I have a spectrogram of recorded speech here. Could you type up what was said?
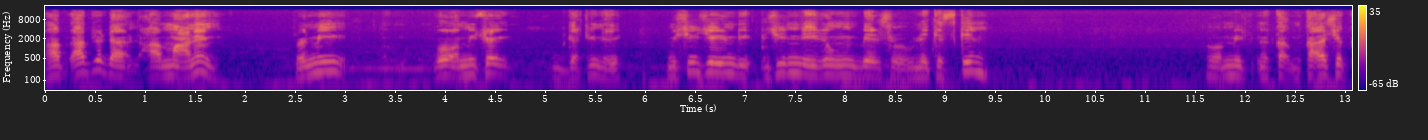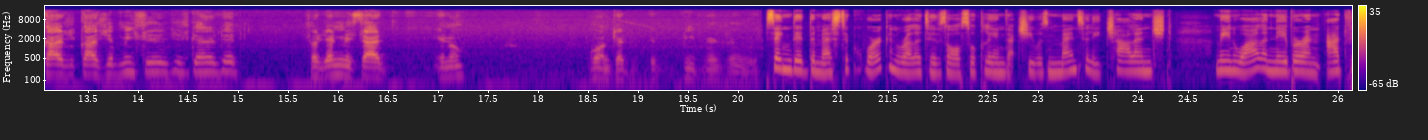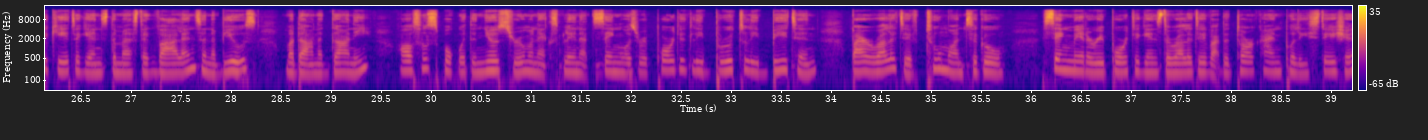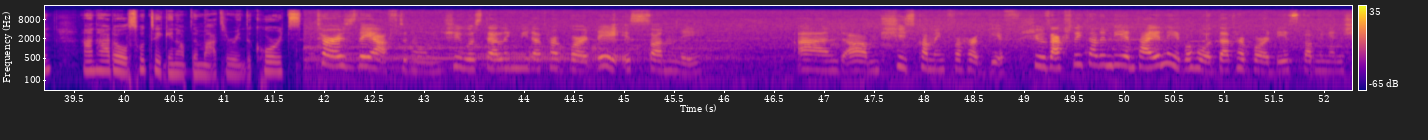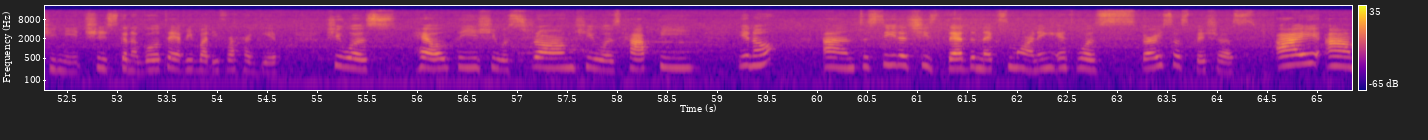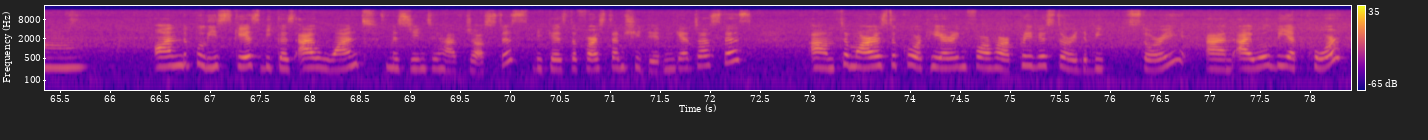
after that uh, morning, when me go, me try get in there. Misi jin jin ni dung bel so naked skin. Oh, me kasi kasi kasi me say this girl did. So then me start, you know, going to people. Singh did domestic work, and relatives also claimed that she was mentally challenged. Meanwhile, a neighbor and advocate against domestic violence and abuse, Madana Ghani, also spoke with the newsroom and explained that Singh was reportedly brutally beaten by a relative two months ago. Singh made a report against the relative at the Turkeyen police station and had also taken up the matter in the courts. Thursday afternoon, she was telling me that her birthday is Sunday and um, she's coming for her gift. She was actually telling the entire neighborhood that her birthday is coming and she needs, she's gonna go to everybody for her gift. She was healthy, she was strong, she was happy, you know, and to see that she's dead the next morning, it was very suspicious. I am on the police case because I want Miss Jean to have justice because the first time she didn't get justice. Um, tomorrow is the court hearing for her previous story, the story, and I will be at court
